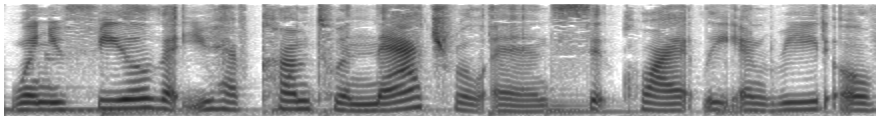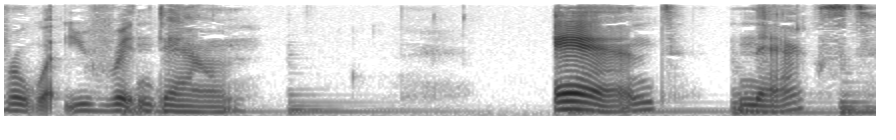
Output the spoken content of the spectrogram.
when you feel that you have come to a natural end, sit quietly and read over what you've written down. And next,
